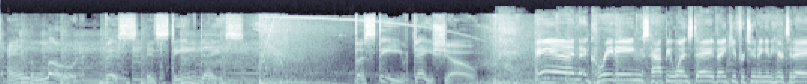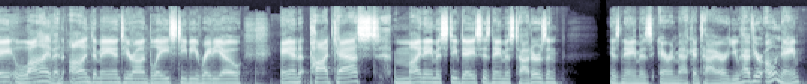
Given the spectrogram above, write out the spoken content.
And load. This is Steve Deace. The Steve Deace Show. And greetings. Happy Wednesday. Thank you for tuning in here today, live and on demand here on Blaze TV radio and podcast. My name is Steve Deace. His name is Todd Erzen. His name is Aaron McIntyre. You have your own name,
